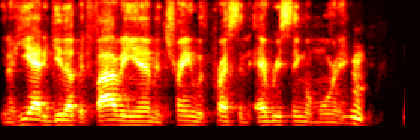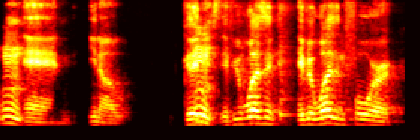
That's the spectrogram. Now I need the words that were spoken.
You know, he had to get up at 5 a.m. and train with Preston every single morning. Mm. Mm. And you know, goodness, mm. if it wasn't if it wasn't for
